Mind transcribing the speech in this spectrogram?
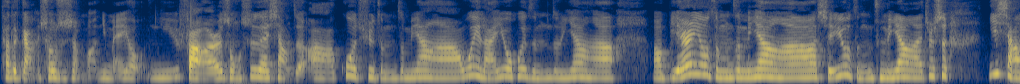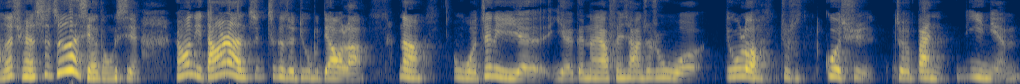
他的感受是什么？你没有，你反而总是在想着啊，过去怎么怎么样啊，未来又会怎么怎么样啊，啊，别人又怎么怎么样啊，谁又怎么怎么样啊？就是你想的全是这些东西，然后你当然这这个就丢不掉了。那我这里也也跟大家分享，就是我丢了，就是过去这半一年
